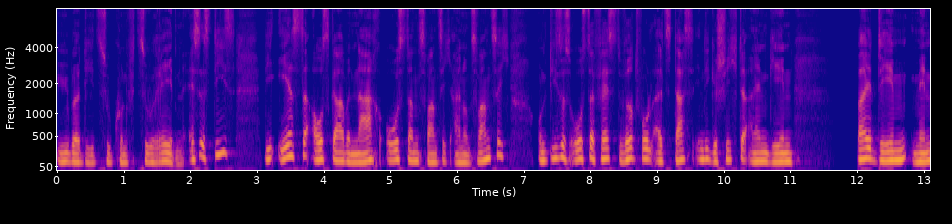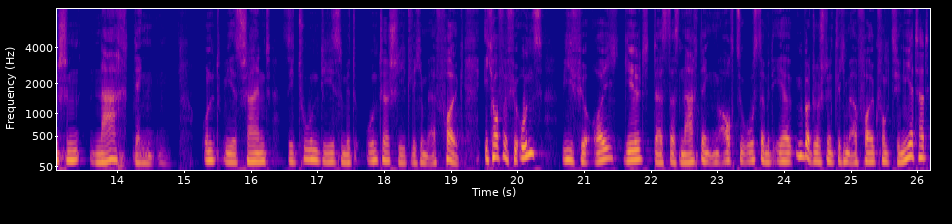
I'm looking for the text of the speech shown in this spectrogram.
über die Zukunft zu reden. Es ist dies die erste Ausgabe nach Ostern 2021 und dieses Osterfest wird wohl als das in die Geschichte eingehen, bei dem Menschen nachdenken. Und wie es scheint, sie tun dies mit unterschiedlichem Erfolg. Ich hoffe für uns, wie für euch gilt, dass das Nachdenken auch zu Ostern mit eher überdurchschnittlichem Erfolg funktioniert hat.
